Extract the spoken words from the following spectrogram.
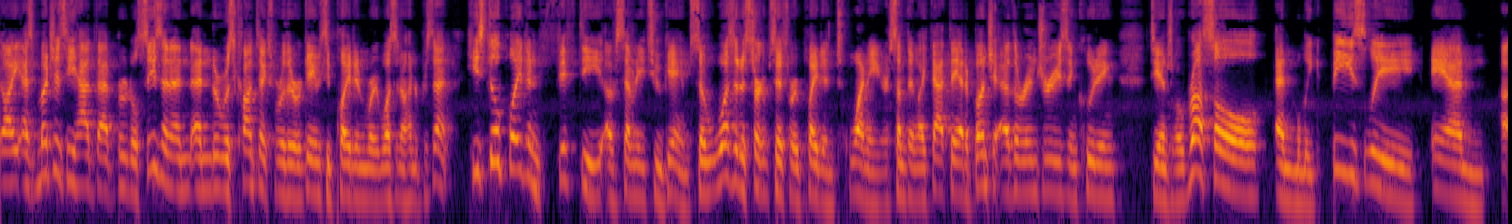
like as much as he had that brutal season, and and there was context where there were games he played in where he wasn't 100, percent he still played in 50 of 72 games. So it wasn't a circumstance where he played in 20 or something like that. They had a bunch of other injuries, including D'Angelo Russell and Malik Beasley, and uh,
